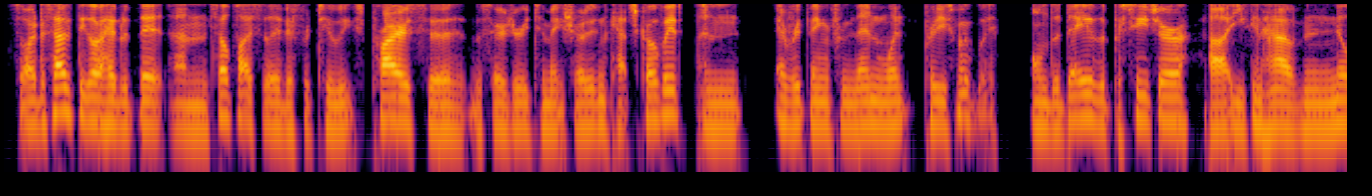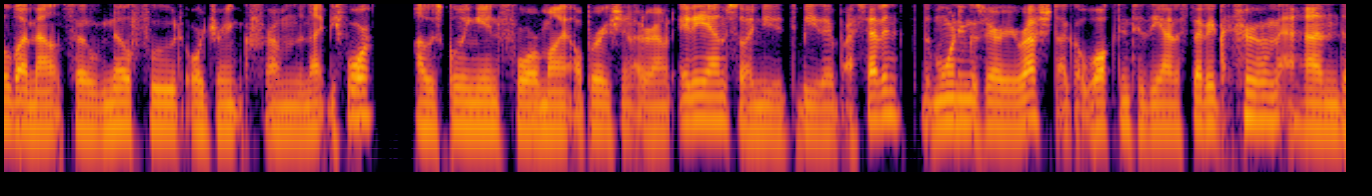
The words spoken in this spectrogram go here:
So I decided to go ahead with it and self isolated for two weeks prior to the surgery to make sure I didn't catch COVID. And everything from then went pretty smoothly. On the day of the procedure, uh, you can have nil by mouth, so no food or drink from the night before. I was going in for my operation at around 8 a.m., so I needed to be there by 7. The morning was very rushed. I got walked into the anesthetic room and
